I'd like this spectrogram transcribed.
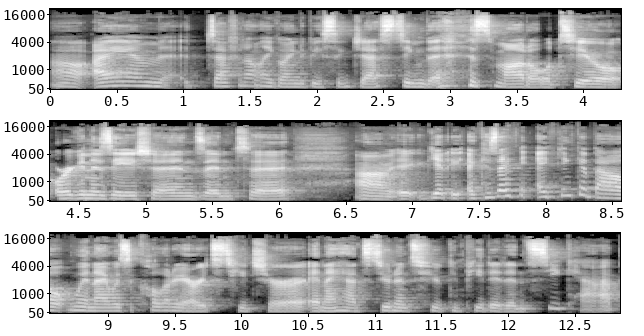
Oh, I am definitely going to be suggesting this model to organizations and to um, get because I, th- I think about when I was a culinary arts teacher and I had students who competed in CCAP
